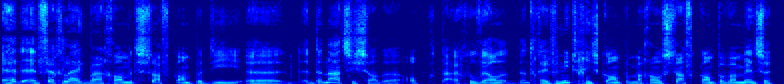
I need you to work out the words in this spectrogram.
En vergelijkbaar gewoon met de strafkampen die uh, de nazi's hadden opgetuigd. Hoewel, het geen vernietigingskampen, maar gewoon strafkampen waar mensen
